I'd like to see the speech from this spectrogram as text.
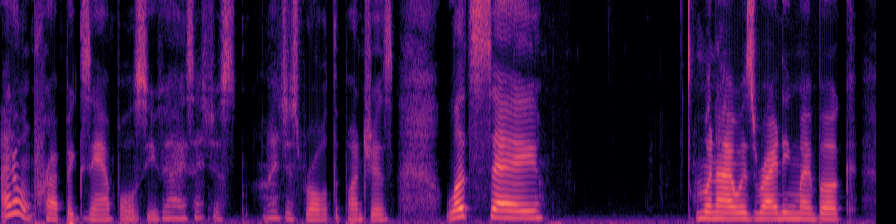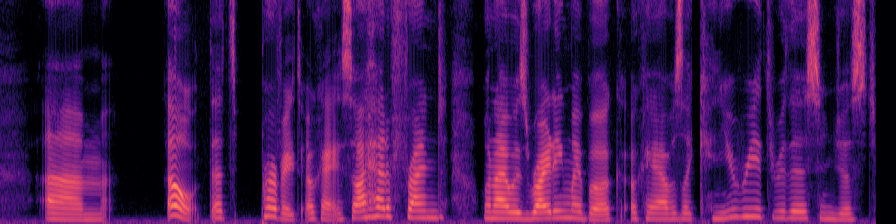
I don't prep examples, you guys. I just I just roll with the punches. Let's say when I was writing my book, um, oh, that's perfect. Okay, so I had a friend when I was writing my book. Okay, I was like, can you read through this and just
